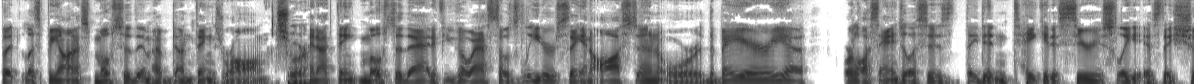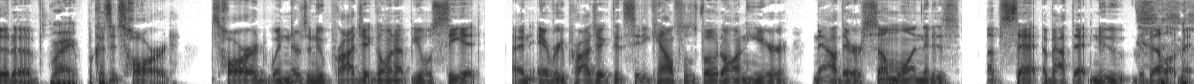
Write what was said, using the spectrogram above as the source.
But let's be honest, most of them have done things wrong. Sure. And I think most of that, if you go ask those leaders, say in Austin or the Bay Area or Los Angeles, is they didn't take it as seriously as they should have. Right. Because it's hard. It's hard when there's a new project going up, you will see it. And every project that city councils vote on here now, there's someone that is upset about that new development.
